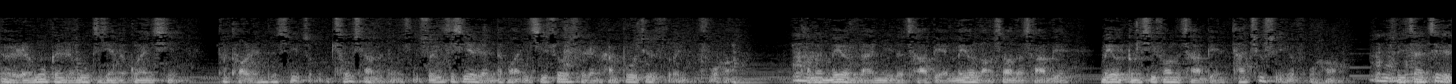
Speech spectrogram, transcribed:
呃人物跟人物之间的关系，他讨论的是一种抽象的东西。所以这些人的话，与其说是人，还不如就是说符号。他们没有男女的差别，没有老少的差别，没有东西方的差别，它就是一个符号。嗯所以在这个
